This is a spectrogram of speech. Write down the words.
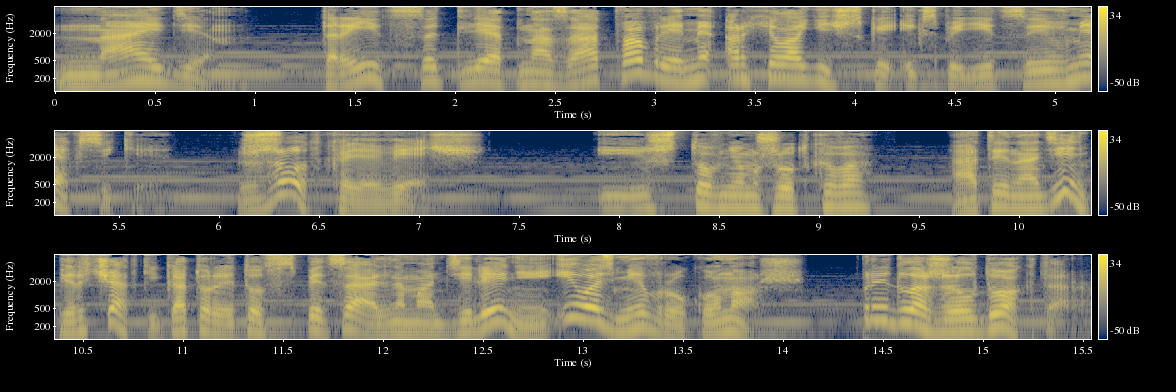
Найден 30 лет назад во время археологической экспедиции в Мексике. Жуткая вещь. И что в нем жуткого? А ты надень перчатки, которые тут в специальном отделении, и возьми в руку нож. Предложил доктор.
